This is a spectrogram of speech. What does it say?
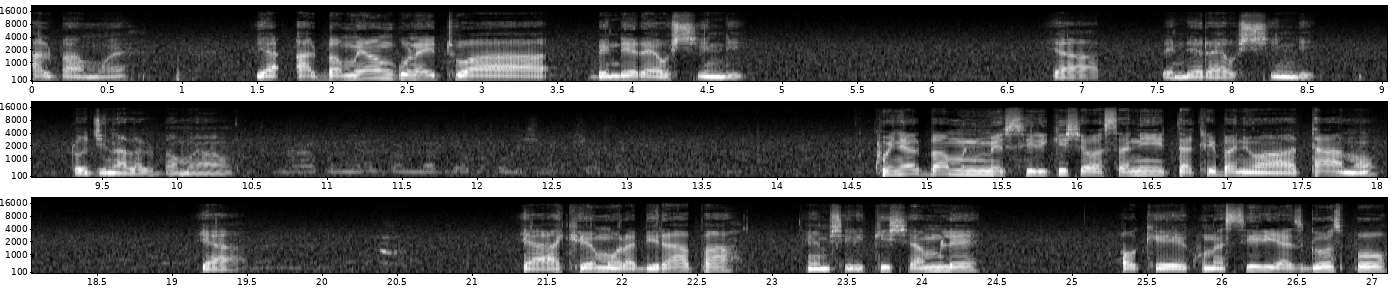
Albamu eh? Ya albamu yangu naitwa Bendera ya Ushindi. Ya Bendera ya Ushindi ndo jina la albamu yangu. Kwenye albamu nimeshirikisha wasanii takribani watano ya ya akiwemo Rabirapa nimemshirikisha mle. Okay, kuna Serious Gospel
